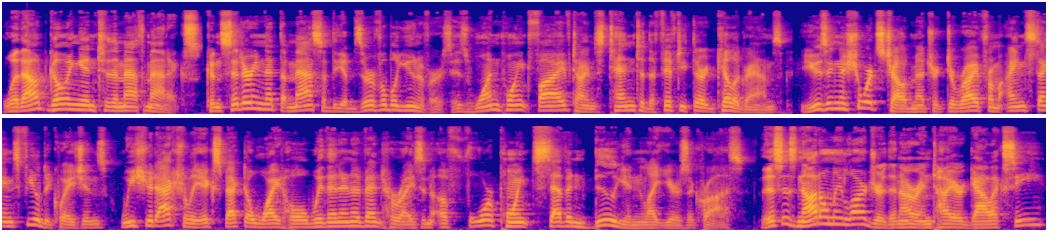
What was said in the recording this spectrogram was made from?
Without going into the mathematics, considering that the mass of the observable universe is 1.5 times 10 to the 53rd kilograms, using the Schwarzschild metric derived from Einstein's field equations, we should actually expect a white hole within an event horizon of 4.7 billion light years across. This is not only larger than our entire galaxy,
